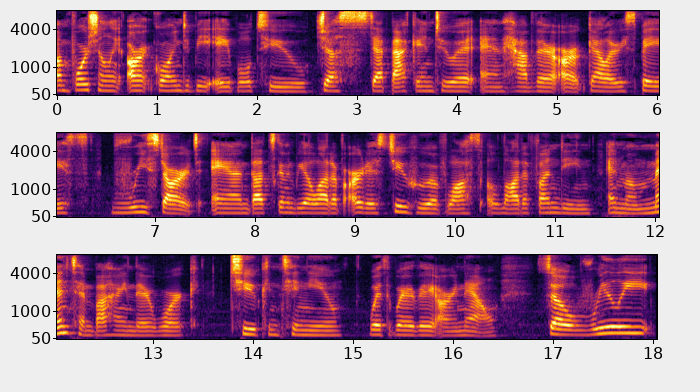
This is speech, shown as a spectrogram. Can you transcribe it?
unfortunately aren't going to be able to just step back into it and have their art gallery space restart and that's going to be a lot of artists too who have lost a lot of funding and momentum behind their work to continue with where they are now. So, really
